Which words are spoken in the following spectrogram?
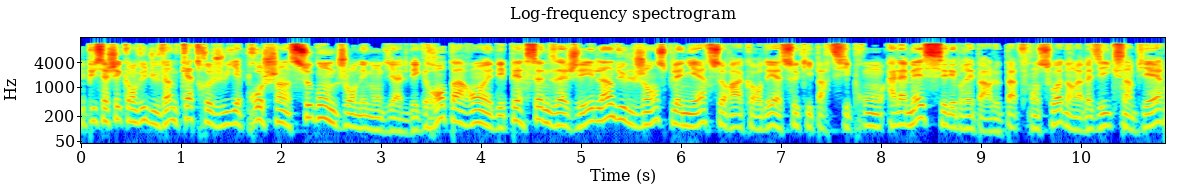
Et puis sachez qu'en vue du 24 juillet prochain, seconde journée mondiale des grands-parents et des personnes âgées, l'indulgence plénière sera accordée à ceux qui participeront à la messe célébrée par le pape François dans la basilique Saint-Pierre,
